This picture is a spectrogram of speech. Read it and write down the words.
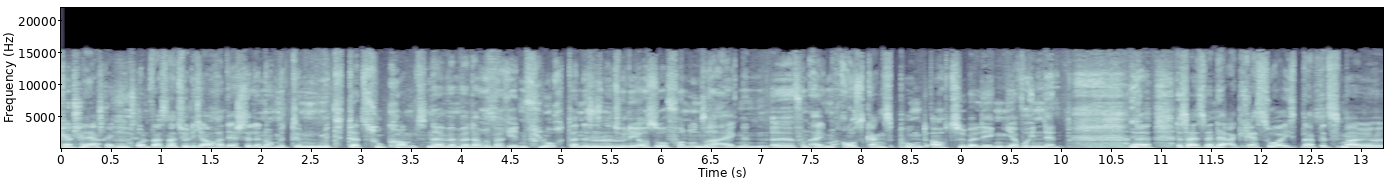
ganz schön erschreckend. Und was natürlich auch an der Stelle noch mit, mit dazu kommt, ne, wenn wir darüber reden, Flucht, dann ist es natürlich auch so, von unserer eigenen, äh, von eigenem Ausgangspunkt auch zu überlegen, ja, wohin denn? Ne? Das heißt, wenn der Aggressor, ich bleib jetzt mal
